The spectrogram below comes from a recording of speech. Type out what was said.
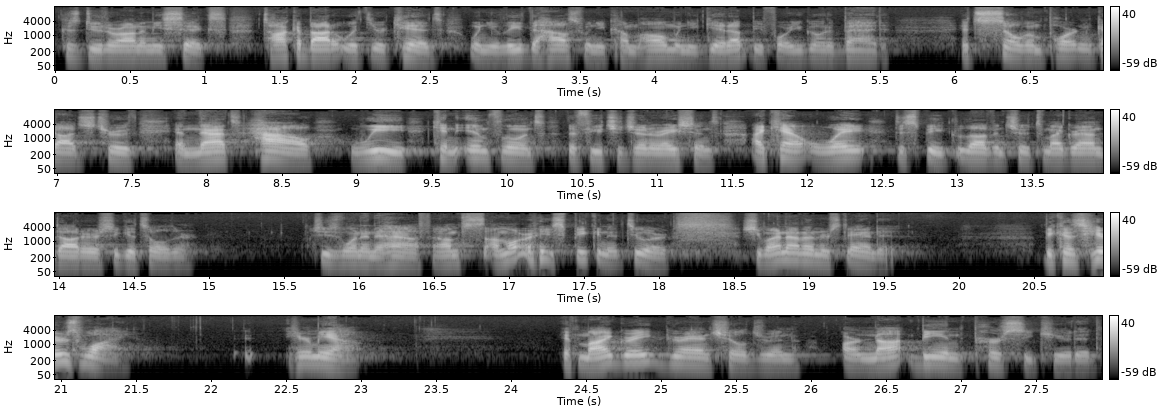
because Deuteronomy 6, talk about it with your kids when you leave the house, when you come home, when you get up, before you go to bed. It's so important, God's truth. And that's how we can influence the future generations. I can't wait to speak love and truth to my granddaughter as she gets older. She's one and a half. I'm, I'm already speaking it to her. She might not understand it. Because here's why. Hear me out. If my great grandchildren are not being persecuted,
